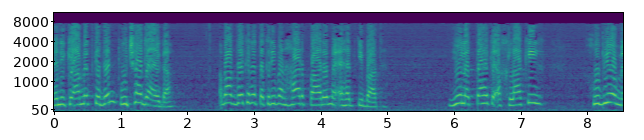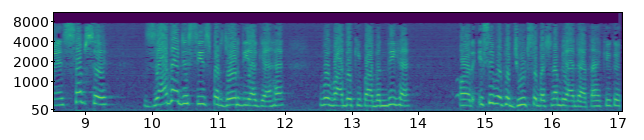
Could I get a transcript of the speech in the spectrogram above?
یعنی قیامت کے دن پوچھا جائے گا۔ اب آپ دیکھ رہے تقریباً ہر پارے میں عہد کی بات ہے۔ یوں لگتا ہے کہ اخلاقی خوبیوں میں سب سے زیادہ جس چیز پر زور دیا گیا ہے، وہ وعدے کی پابندی ہے۔ اور اسی میں پھر جھوٹ سے بچنا بھی آ جاتا ہے، کیونکہ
